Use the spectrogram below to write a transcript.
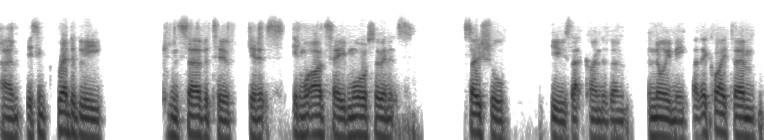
um, it's incredibly conservative in its in what I'd say more so in its social views that kind of um, annoy me. Like they're quite um,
